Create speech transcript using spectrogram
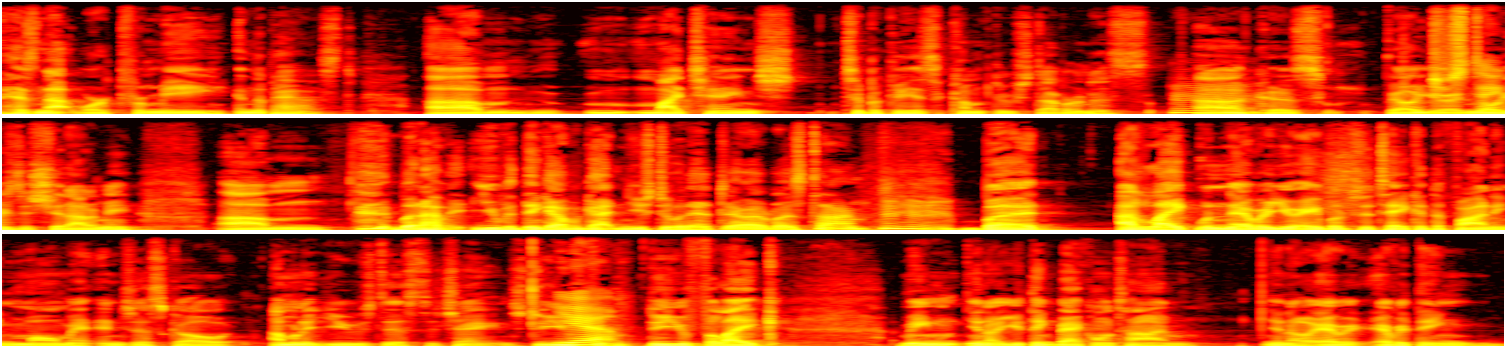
has not worked for me in the past, um, my change typically has come through stubbornness because failure annoys the shit out of me. Um, but I, you would think I've gotten used to it at uh, this time. Mm-hmm. But I like whenever you're able to take a defining moment and just go, "I'm going to use this to change." Do you? Yeah. Do you feel like? I mean, you know, you think back on time. You know, every, everything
